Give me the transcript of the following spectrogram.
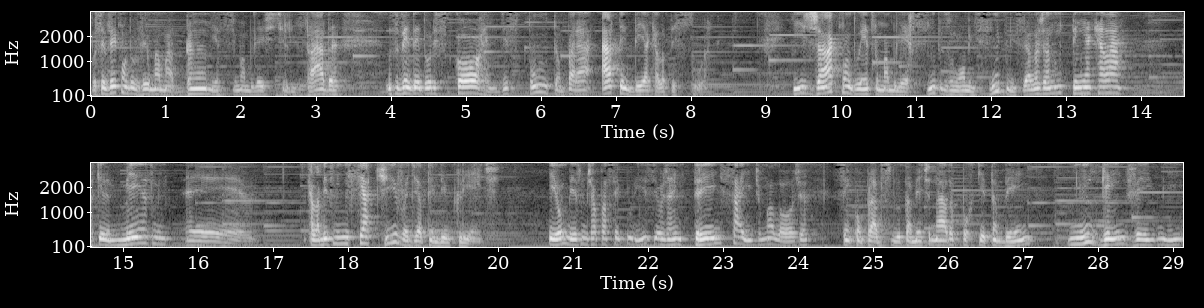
Você vê quando vê uma madame, assim, uma mulher estilizada, os vendedores correm, disputam para atender aquela pessoa. E já quando entra uma mulher simples, um homem simples, ela já não tem aquela aquele mesmo, é, aquela mesma iniciativa de atender o cliente. Eu mesmo já passei por isso, eu já entrei e saí de uma loja sem comprar absolutamente nada, porque também ninguém veio me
